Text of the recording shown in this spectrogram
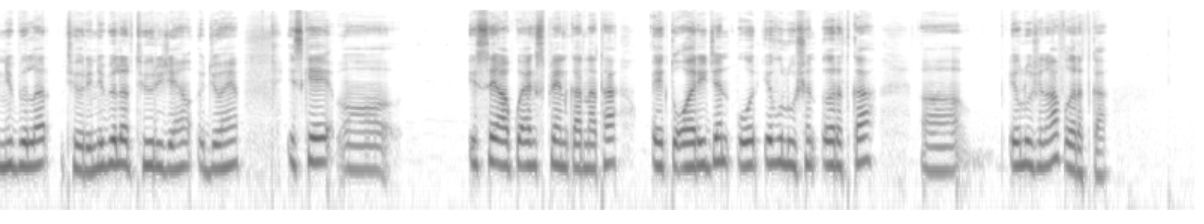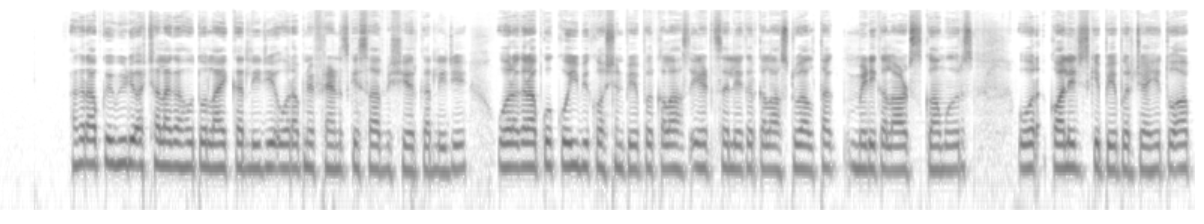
nebular theory nebular theory जो है जो है, इसके इससे आपको एक्सप्लेन करना था। एक तो ओरिजिन और एवोल्यूशन अर्थ का एवोल्यूशन ऑफ़ अर्थ का। अगर आपको वीडियो अच्छा लगा हो तो लाइक कर लीजिए और अपने फ्रेंड्स के साथ भी शेयर कर लीजिए। और अगर आपको कोई भी क्वेश्चन पेपर क्लास एट से लेकर क्लास ट्वेल्थ तक मेडिकल आर्ट्स, कॉमर्स और कॉलेज के पेपर चाहिए तो आप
